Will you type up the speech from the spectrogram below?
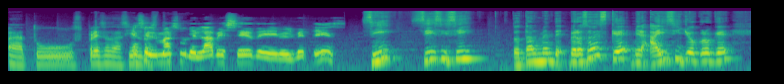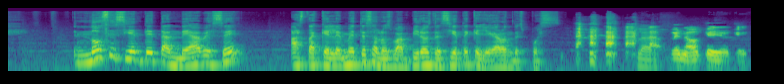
a tus presas haciendo. Es el mazo del ABC del BTS. Sí, sí, sí, sí, totalmente. Pero ¿sabes qué? Mira, ahí sí yo creo que no se siente tan de ABC hasta que le metes a los vampiros de 7 que llegaron después. Claro. bueno, ok, ok.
